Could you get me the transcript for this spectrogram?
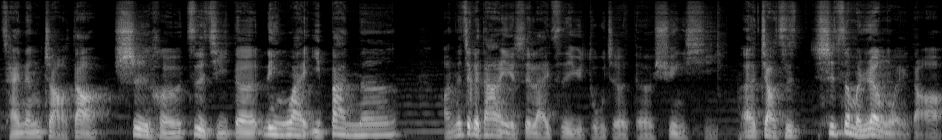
才能找到适合自己的另外一半呢？啊，那这个当然也是来自于读者的讯息。呃，饺子是这么认为的啊。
